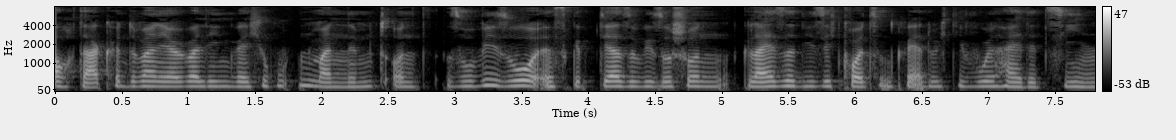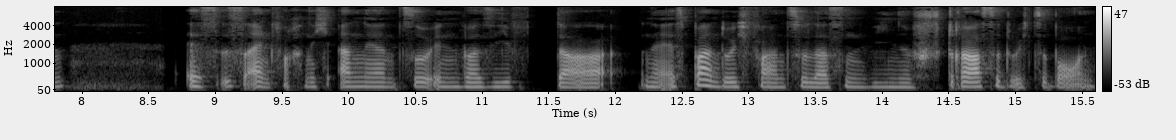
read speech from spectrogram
auch da könnte man ja überlegen, welche Routen man nimmt. Und sowieso, es gibt ja sowieso schon Gleise, die sich kreuz und quer durch die Wohlheide ziehen. Es ist einfach nicht annähernd so invasiv, da eine S-Bahn durchfahren zu lassen, wie eine Straße durchzubauen.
